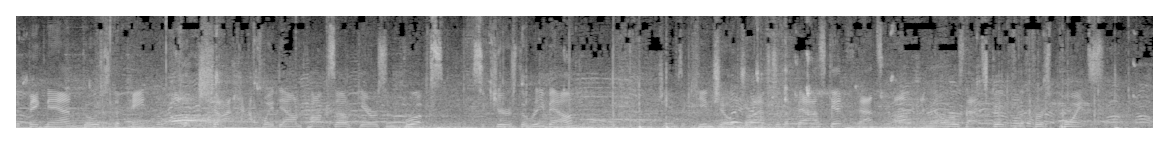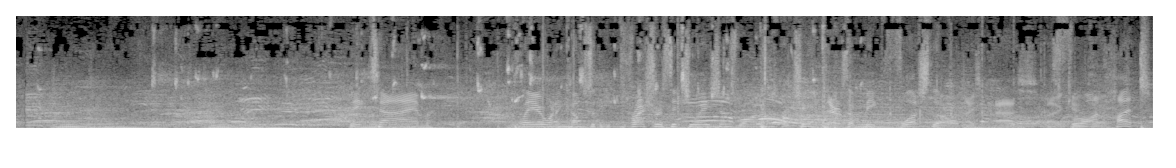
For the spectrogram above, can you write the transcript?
The big man goes to the paint, little quick shot halfway down, pops out. Garrison Brooks secures the rebound. James Akinjo drives to the basket. That's up and knows that's good for the first points. Big time player when it comes to the pressure situations. Ron Hunter Jr. There's a big flush though. Nice pass by Ron. Hunt.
